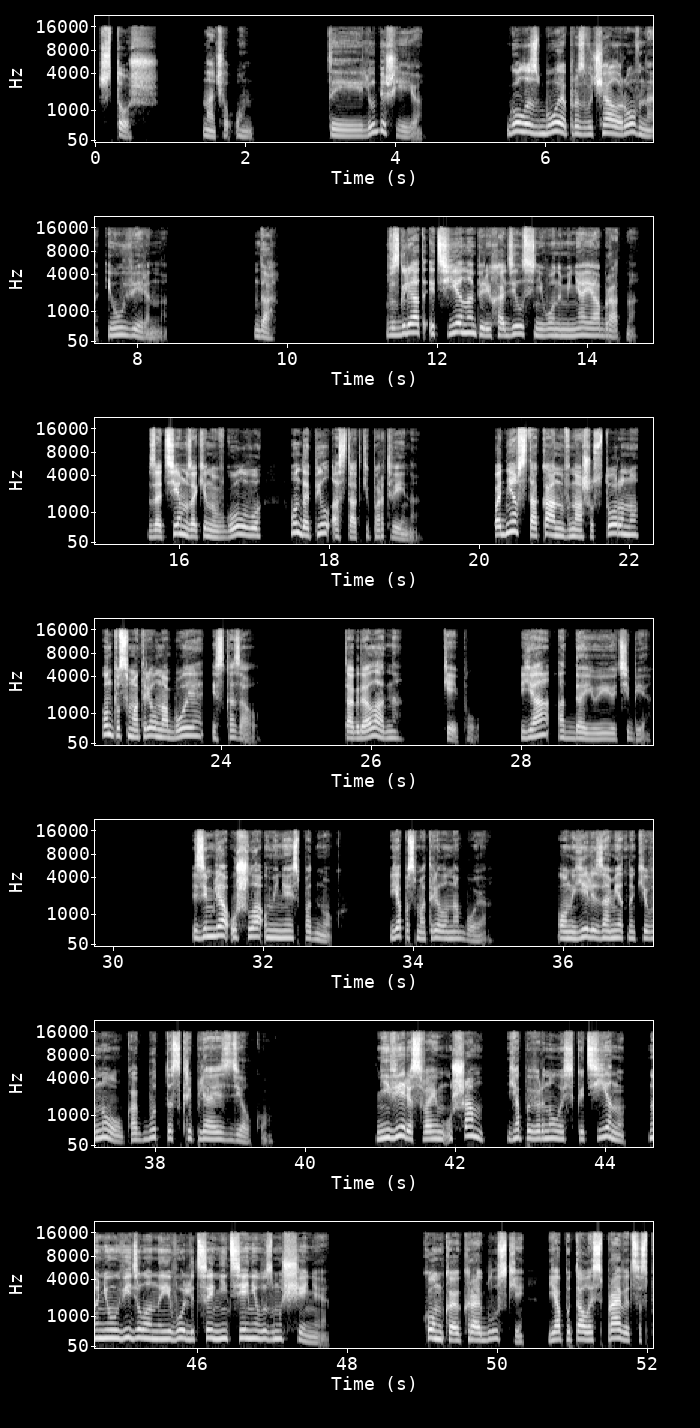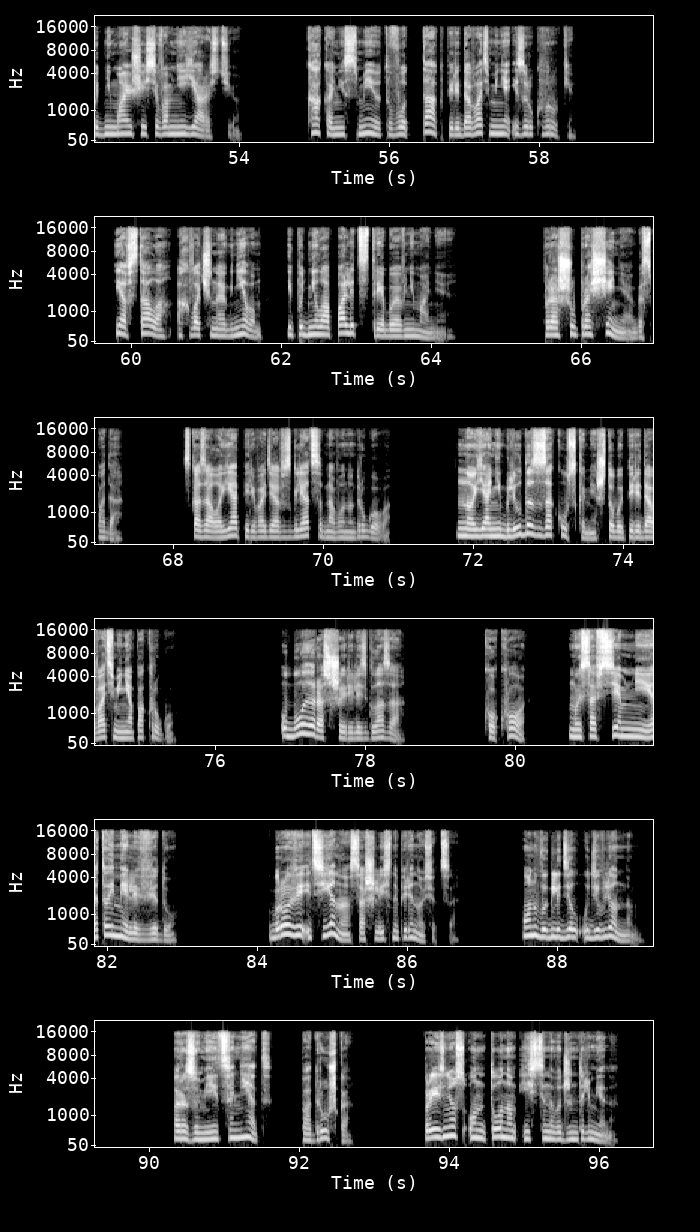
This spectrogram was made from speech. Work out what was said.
«Что ж», — начал он, — «ты любишь ее? Голос Боя прозвучал ровно и уверенно. «Да». Взгляд Этьена переходил с него на меня и обратно. Затем, закинув голову, он допил остатки портвейна. Подняв стакан в нашу сторону, он посмотрел на Боя и сказал. «Тогда ладно, Кейпл, я отдаю ее тебе». Земля ушла у меня из-под ног. Я посмотрела на Боя. Он еле заметно кивнул, как будто скрепляя сделку. Не веря своим ушам, я повернулась к Этьену, но не увидела на его лице ни тени возмущения. Комкая край блузки, я пыталась справиться с поднимающейся во мне яростью. Как они смеют вот так передавать меня из рук в руки? Я встала, охваченная гневом, и подняла палец, требуя внимания. «Прошу прощения, господа», сказала я, переводя взгляд с одного на другого. Но я не блюдо с закусками, чтобы передавать меня по кругу. У Боя расширились глаза. «Коко, мы совсем не это имели в виду». Брови Этьена сошлись на переносице. Он выглядел удивленным. «Разумеется, нет, подружка», — произнес он тоном истинного джентльмена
